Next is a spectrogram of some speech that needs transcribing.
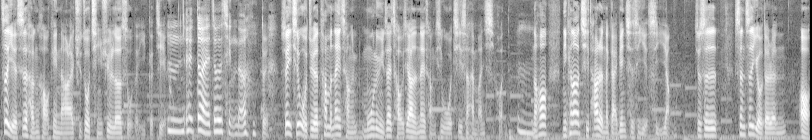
这也是很好可以拿来去做情绪勒索的一个借口。嗯，哎，对，就是情的。对，所以其实我觉得他们那一场母女在吵架的那场戏，我其实还蛮喜欢的。嗯，然后你看到其他人的改变，其实也是一样，就是甚至有的人。哦，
